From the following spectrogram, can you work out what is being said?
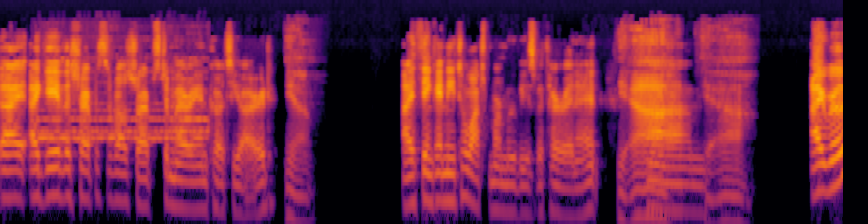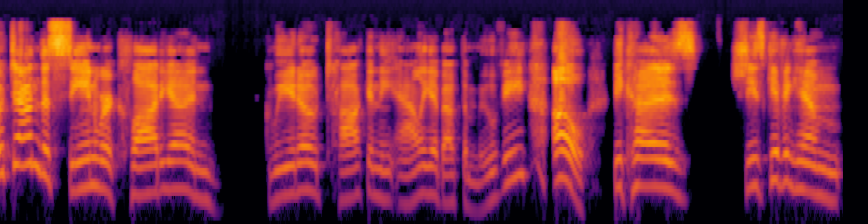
I, I gave the sharpest of all sharps to Marion Cotillard. Yeah, I think I need to watch more movies with her in it. yeah, Um, yeah. I wrote down the scene where Claudia and Guido talk in the alley about the movie. Oh, because she's giving him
